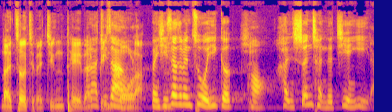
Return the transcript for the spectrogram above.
来做一个整体来评估啦。本席在这边做一个好很深层的建议啦。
